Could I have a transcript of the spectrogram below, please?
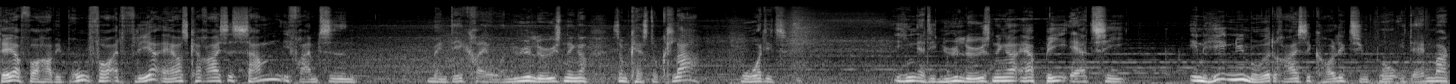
Derfor har vi brug for, at flere af os kan rejse sammen i fremtiden. Men det kræver nye løsninger, som kan stå klar hurtigt. En af de nye løsninger er BRT. En helt ny måde at rejse kollektivt på i Danmark,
